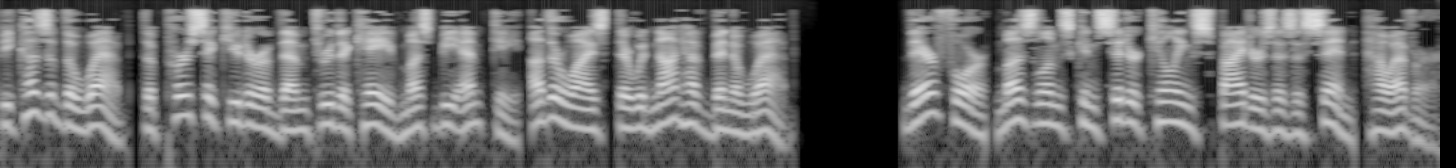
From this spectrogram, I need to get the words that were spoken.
Because of the web, the persecutor of them through the cave must be empty, otherwise, there would not have been a web. Therefore, Muslims consider killing spiders as a sin, however.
